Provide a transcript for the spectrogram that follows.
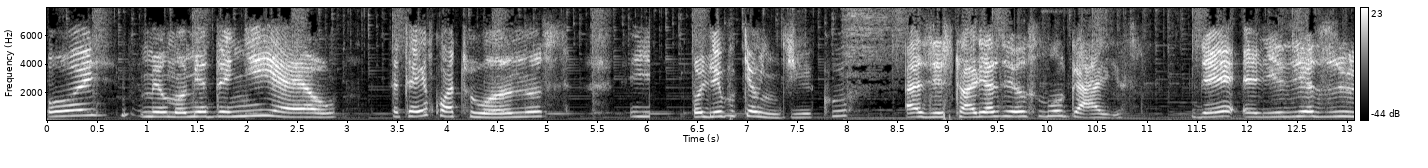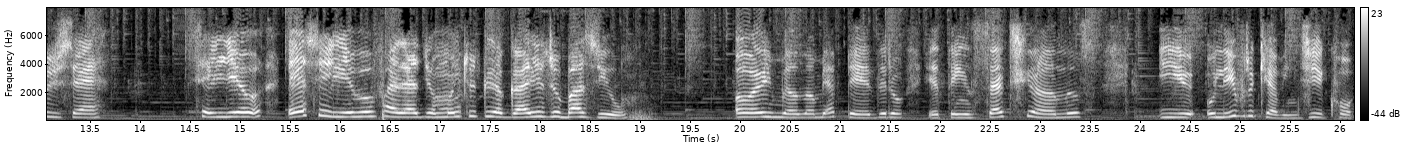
Oi, meu nome é Daniel. Eu tenho quatro anos e o livro que eu indico, As Histórias e os Lugares, de Elise José. Esse livro, esse livro fala de muitos lugares do Brasil. Oi, meu nome é Pedro, eu tenho sete anos e o livro que eu indico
